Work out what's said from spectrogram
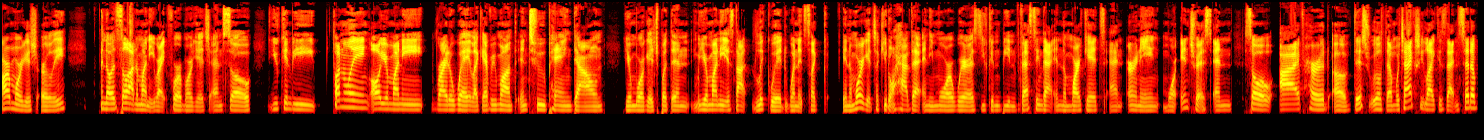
our mortgage early. You know, it's a lot of money, right, for a mortgage. And so you can be funneling all your money right away, like every month into paying down your mortgage, but then your money is not liquid when it's like in a mortgage. Like you don't have that anymore. Whereas you can be investing that in the markets and earning more interest. And so I've heard of this rule of thumb, which I actually like is that instead of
